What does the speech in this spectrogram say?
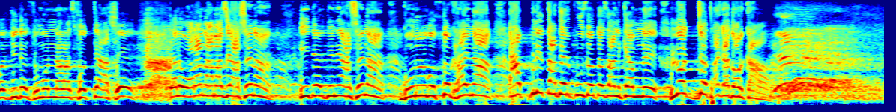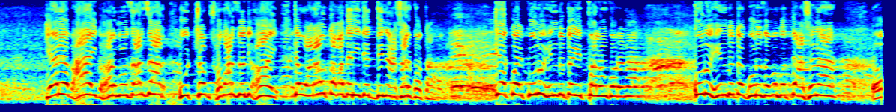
মসজিদে জুমন নামাজ পড়তে আসে। তাহলে ওরা নামাজে আসে না, ঈদের দিনে আসে না, গরুর গোস্ত খায় না। আপনি তাদের পুজোতে যান কেমনে? লজ্জা থাকা দরকার। কে রে ভাই, ধর্ম যার যার, উৎসব সবার যদি হয়, তো ওরাও তো আমাদের ঈদের দিনে আসার কথা। কে কই কোনো হিন্দু তো ঈদ পালন করে না, কোনো হিন্দু তো গরু জব করতে আসে না। ও,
